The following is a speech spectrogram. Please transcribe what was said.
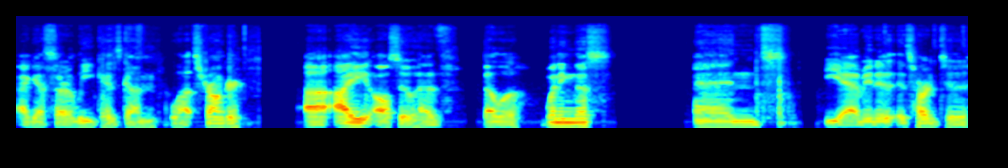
I guess our league has gotten a lot stronger. Uh I also have Bella winning this and yeah, I mean it, it's hard to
